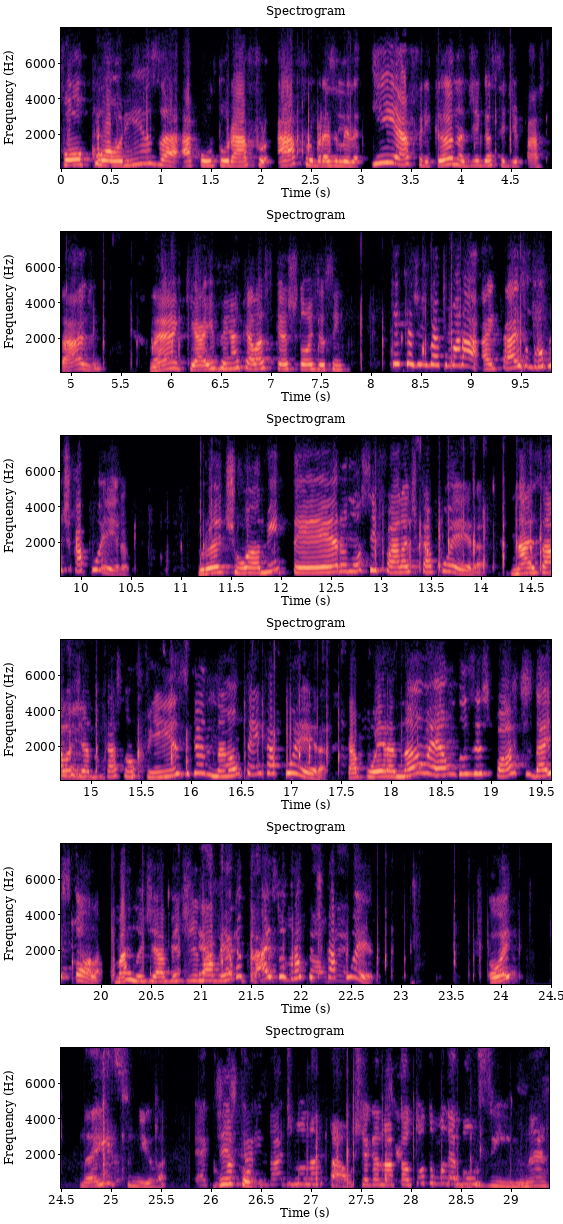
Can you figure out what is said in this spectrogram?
Folcloriza a cultura afro-brasileira afro e africana, diga-se de passagem, né? Que aí vem aquelas questões assim, o que, que a gente vai tomar? Aí traz um grupo de capoeira. Durante o ano inteiro não se fala de capoeira. Nas aulas de educação física não tem capoeira. Capoeira não é um dos esportes da escola. Mas no dia 20 de é novembro traz o grupo de capoeira. Oi? Não é isso, Nila? É com a caridade no Natal. Chega Natal, todo mundo é bonzinho, né?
